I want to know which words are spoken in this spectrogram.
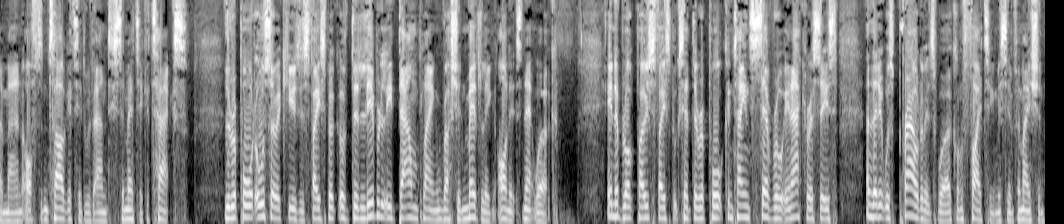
a man often targeted with anti-Semitic attacks. The report also accuses Facebook of deliberately downplaying Russian meddling on its network. In a blog post, Facebook said the report contains several inaccuracies and that it was proud of its work on fighting misinformation.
